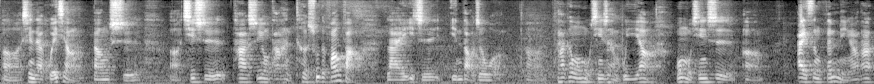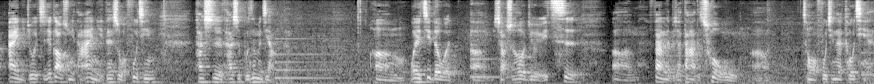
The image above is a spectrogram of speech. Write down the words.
呃，现在回想当时，呃，其实他是用他很特殊的方法来一直引导着我。啊、他跟我母亲是很不一样。我母亲是啊、爱憎分明，然后他爱你就会直接告诉你他爱你，但是我父亲，他是他是不这么讲的。嗯，我也记得我呃小时候就有一次，呃犯了比较大的错误啊、从我父亲那偷钱，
